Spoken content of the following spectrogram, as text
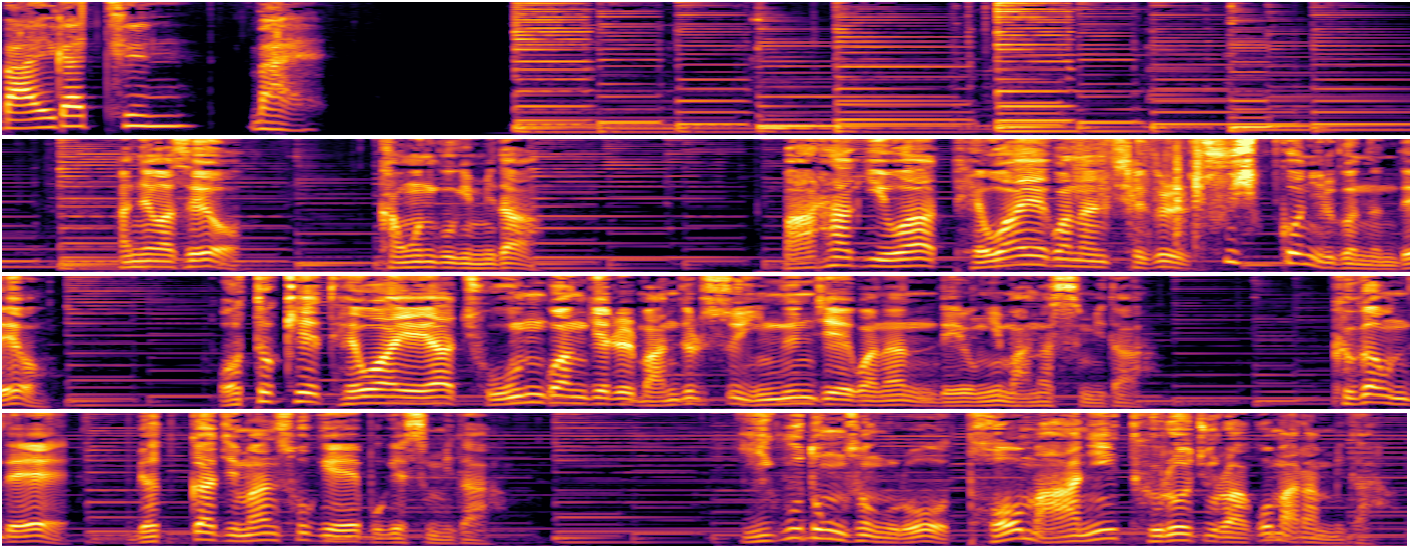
말 같은 말 안녕하세요. 강원국입니다. 말하기와 대화에 관한 책을 수십 권 읽었는데요. 어떻게 대화해야 좋은 관계를 만들 수 있는지에 관한 내용이 많았습니다. 그 가운데 몇 가지만 소개해 보겠습니다. 이구동성으로 더 많이 들어주라고 말합니다.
